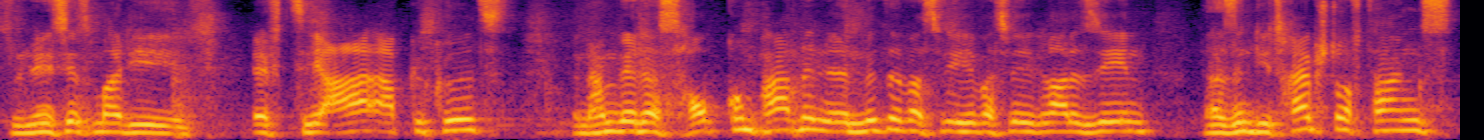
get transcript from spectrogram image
so nenne ich es jetzt mal die FCA abgekürzt. Dann haben wir das Hauptkompartment in der Mitte, was wir, was wir hier gerade sehen. Da sind die Treibstofftanks,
